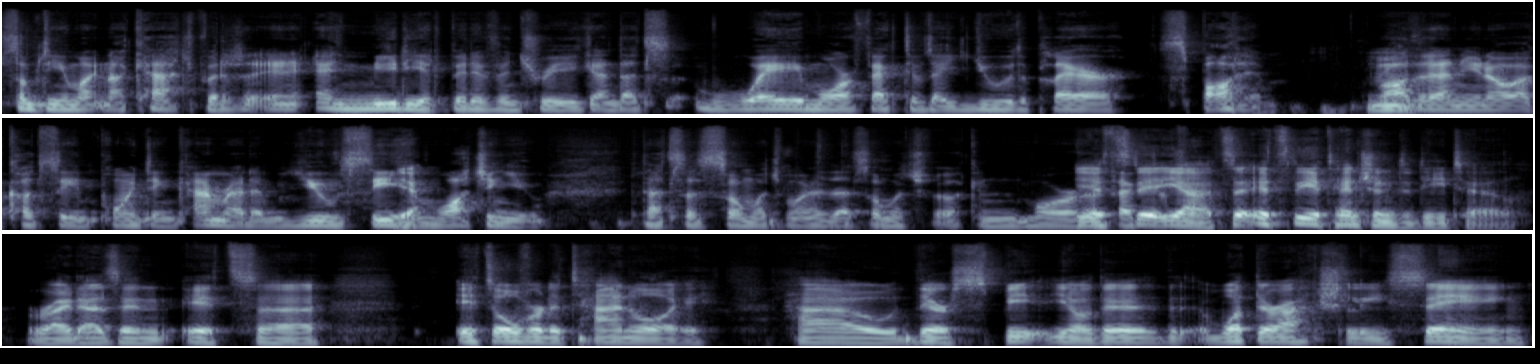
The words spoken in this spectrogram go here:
something you might not catch, but it's an, immediate bit of intrigue, and that's way more effective that you, the player, spot him Mm. rather than you know a cutscene pointing camera at him. You see Yeah. him watching you. That's a, so much more. That's so much fucking more it's effective. the, yeah, it's it's the attention to detail, right? As in, it's uh, it's over the tannoy how they're spe- you know they're the, what they're actually saying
